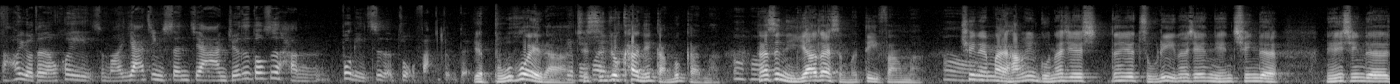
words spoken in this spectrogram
然后有的人会什么压进身家，你觉得都是很不理智的做法，对不对？也不会啦，其实就看你敢不敢嘛。嗯、但是你压在什么地方嘛？嗯、去年买航运股那些那些主力那些年轻的年轻的。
